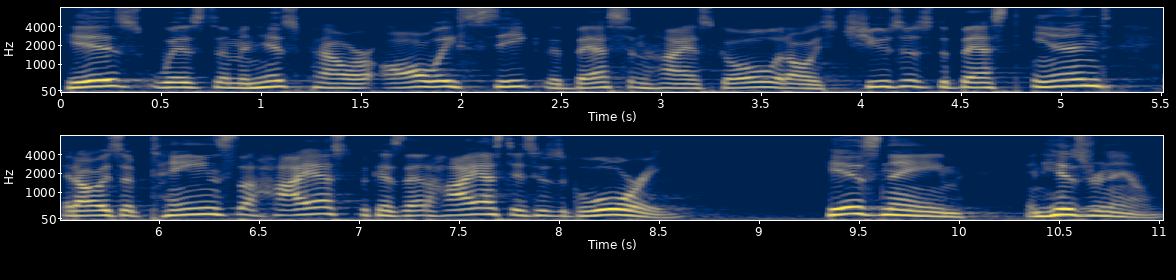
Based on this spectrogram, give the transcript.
His wisdom and His power always seek the best and highest goal. It always chooses the best end. It always obtains the highest because that highest is His glory, His name, and His renown.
